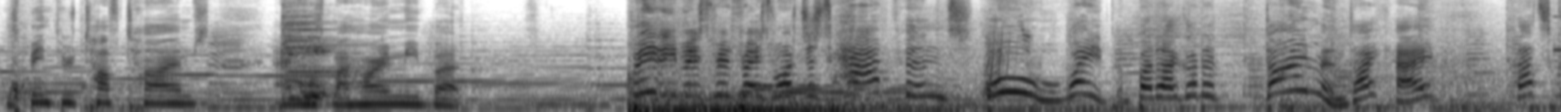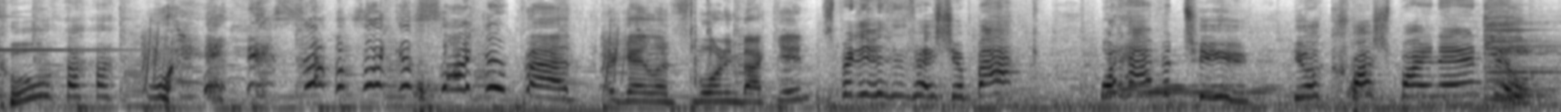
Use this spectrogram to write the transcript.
He's been through tough times, and he's my homie, but... Spitty McSpitface, what just happened? Oh, wait, but I got a diamond. Okay, that's cool. Wait, he sounds like a psychopath. Okay, let's spawn him back in. Spitty McSpitface, you're back. What happened to you? You were crushed by an anvil.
